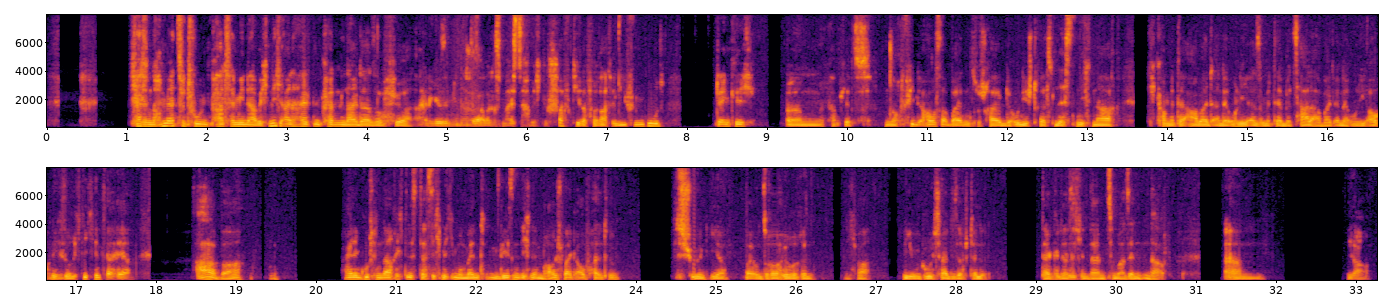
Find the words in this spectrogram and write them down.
Ich hatte noch mehr zu tun. Ein paar Termine habe ich nicht einhalten können, leider so für einige Seminare, aber das meiste habe ich geschafft. Die Referate liefen gut, denke ich. Ähm, ich habe jetzt noch viele Hausarbeiten zu schreiben. Der Uni-Stress lässt nicht nach. Ich komme mit der Arbeit an der Uni, also mit der Bezahlarbeit an der Uni auch nicht so richtig hinterher. Aber eine gute Nachricht ist, dass ich mich im Moment im Wesentlichen in Braunschweig aufhalte. Ist schön hier bei unserer Hörerin nicht wahr? Liebe Grüße an dieser Stelle. Danke, dass ich in deinem Zimmer senden darf. Ähm, ja.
